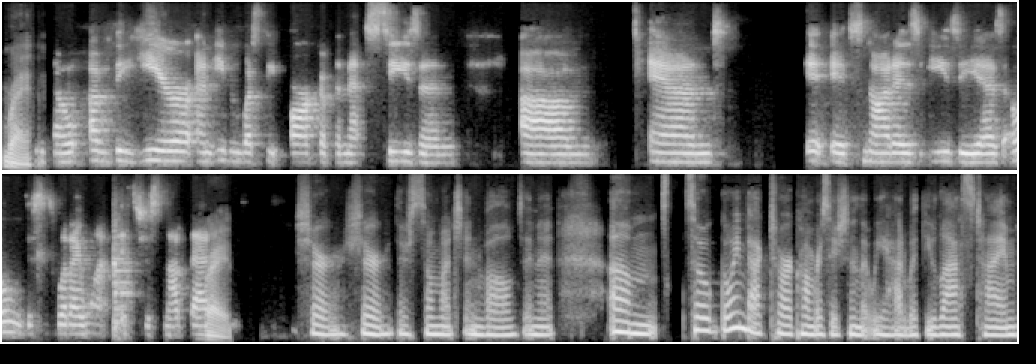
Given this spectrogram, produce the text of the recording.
Right. you know, of the year and even what's the arc of the next season? Um, and it, it's not as easy as, oh, this is what I want. It's just not that. Right. Sure, sure. There's so much involved in it. Um, so going back to our conversation that we had with you last time,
